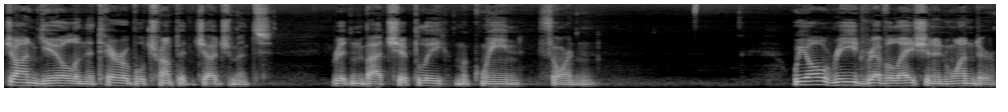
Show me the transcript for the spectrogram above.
John Gill and the Terrible Trumpet Judgments, written by Chipley McQueen Thornton. We all read Revelation and wonder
